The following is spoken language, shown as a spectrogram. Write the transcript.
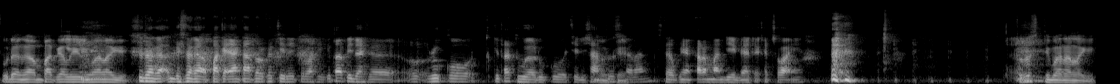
Udah nggak empat kali lima lagi. sudah nggak sudah nggak pakai yang kantor kecil itu lagi. Kita pindah ke ruko. Kita dua ruko jadi satu Oke. sekarang. Sudah punya kamar mandi yang nggak ada kecoanya. Terus di mana lagi?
